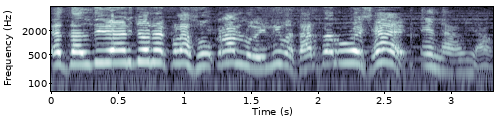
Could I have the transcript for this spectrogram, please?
એ જલ્દી વેણજો ને પેલા છોકરા લોહીની વધારે જરૂર છે. એ લાવ લાવ.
